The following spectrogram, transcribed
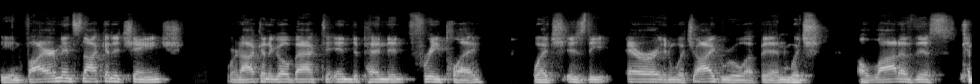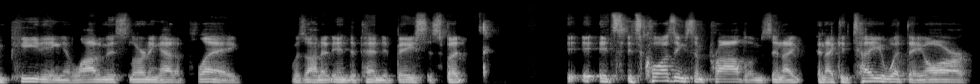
The environment's not going to change. We're not going to go back to independent free play, which is the era in which I grew up in, which a lot of this competing and a lot of this learning how to play was on an independent basis. But it's it's causing some problems, and I and I can tell you what they are.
